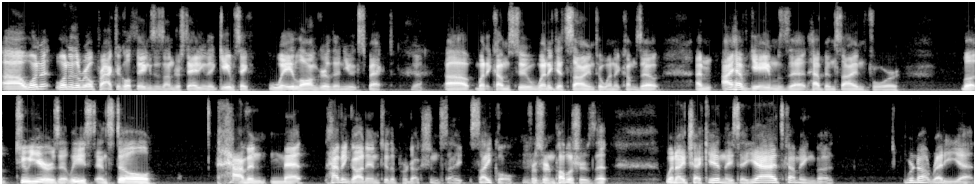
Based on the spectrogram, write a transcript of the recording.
uh, one one of the real practical things is understanding that games take way longer than you expect. Yeah. Uh, when it comes to when it gets signed to when it comes out, I'm I have games that have been signed for, about two years at least, and still haven't met haven't got into the production cy- cycle mm-hmm. for certain publishers that when I check in they say yeah it's coming but we're not ready yet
